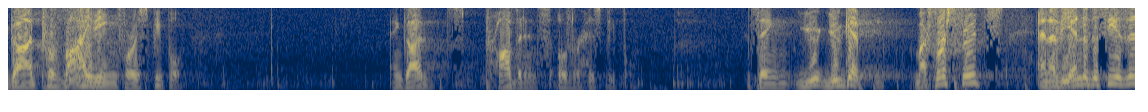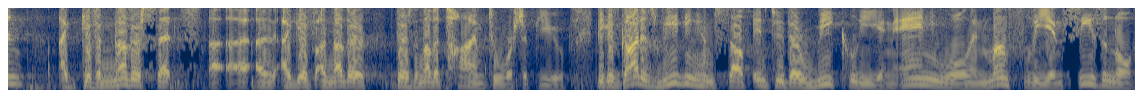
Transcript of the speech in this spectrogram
God providing for his people, and God's providence over his people. And saying, you, you get my first fruits, and at the end of the season, I give another set, uh, uh, uh, I give another, there's another time to worship you. Because God is weaving himself into their weekly and annual and monthly and seasonal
